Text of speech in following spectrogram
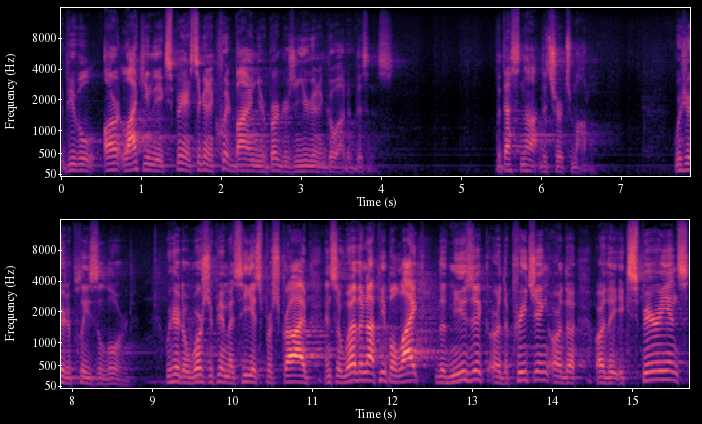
if people aren't liking the experience, they're going to quit buying your burgers and you're going to go out of business. But that's not the church model. We're here to please the Lord. We're here to worship Him as He has prescribed. And so, whether or not people like the music or the preaching or the, or the experience,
